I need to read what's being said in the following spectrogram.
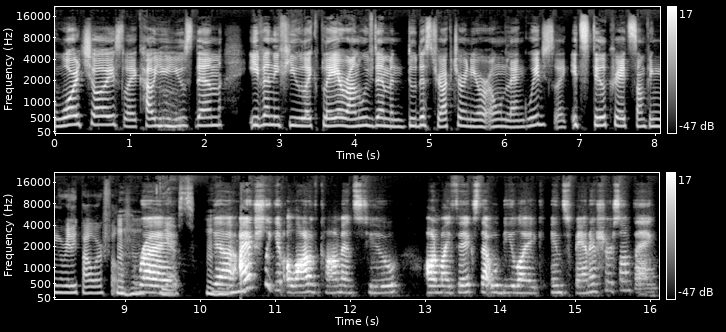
word choice, like how you Mm. use them, even if you like play around with them and do the structure in your own language, like it still creates something really powerful. Mhm. Right. yes. Yeah, Mhm. I actually get a lot of comments too on my fics that will be like in Spanish or something.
